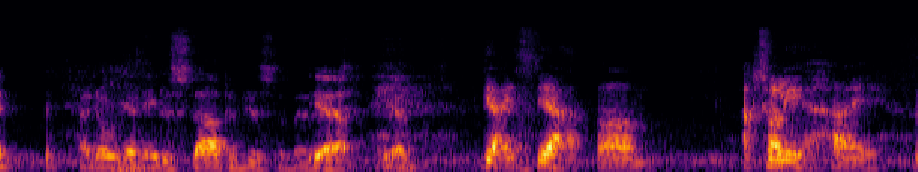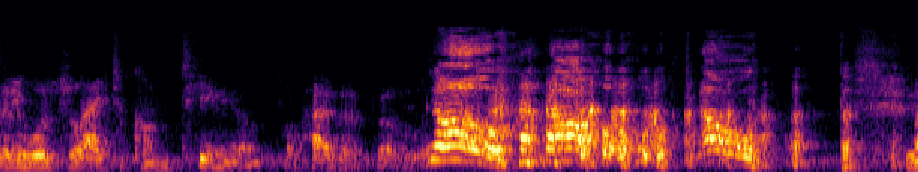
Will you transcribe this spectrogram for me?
I know we're going to need to stop in just a minute. yeah, yeah. Guys, yeah. Um, actually, I really would like to continue forever, probably. No, no, no. The,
